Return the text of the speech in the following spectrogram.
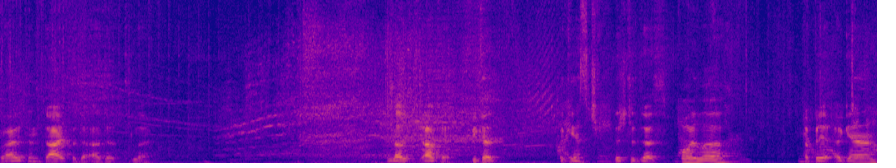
Rise and die for the others to live. Low, okay, because again, this is a spoiler. A bit again.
